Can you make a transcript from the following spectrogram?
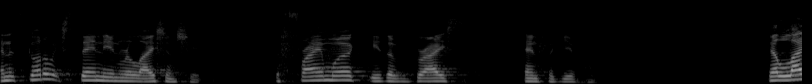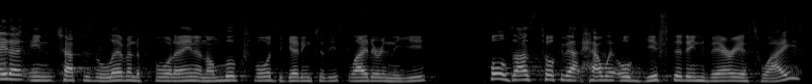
And it's got to extend in relationships. The framework is of grace and forgiveness. Now, later in chapters 11 to 14, and I look forward to getting to this later in the year, Paul does talk about how we're all gifted in various ways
